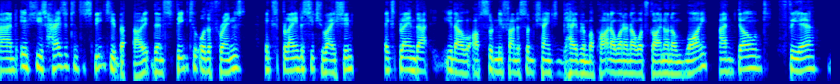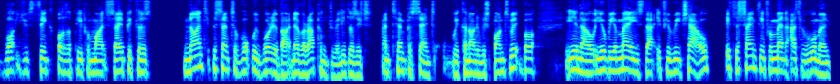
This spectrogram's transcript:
And if she's hesitant to speak to you about it, then speak to other friends, explain the situation, explain that, you know, I've suddenly found a sudden change in behavior in my partner. I want to know what's going on and why. And don't fear what you think other people might say because 90% of what we worry about never happens really, does it? And 10% we can only respond to it. But, you know, you'll be amazed that if you reach out, it's the same thing for men as for women.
